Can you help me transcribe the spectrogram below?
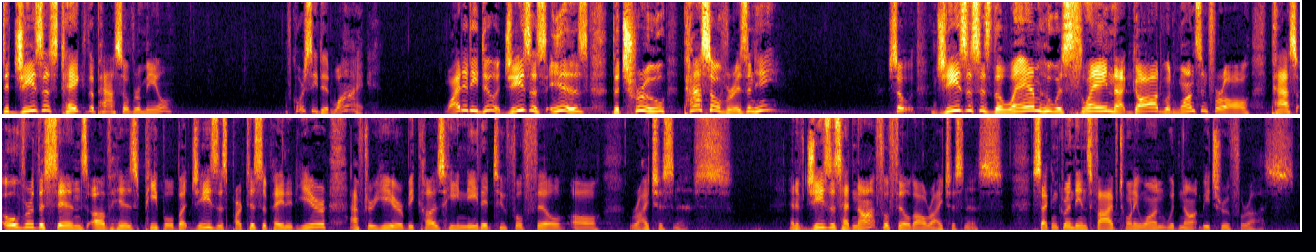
did Jesus take the Passover meal? Of course he did. Why? Why did he do it? Jesus is the true Passover, isn't he? So, Jesus is the lamb who was slain that God would once and for all pass over the sins of his people. But Jesus participated year after year because he needed to fulfill all righteousness. And if Jesus had not fulfilled all righteousness, 2 Corinthians 5:21 would not be true for us.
